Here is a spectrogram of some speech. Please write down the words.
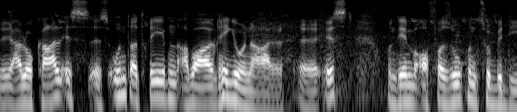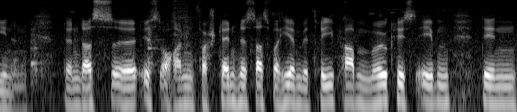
ja, lokal ist, ist untertrieben, aber regional äh, ist und den wir auch versuchen zu bedienen. Denn das äh, ist auch ein Verständnis, das wir hier im Betrieb haben, möglichst eben den,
